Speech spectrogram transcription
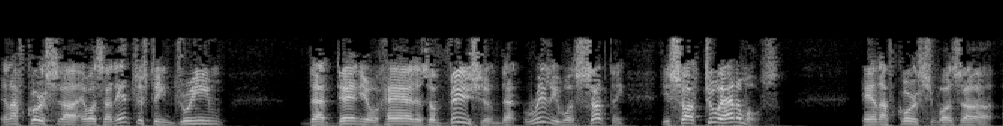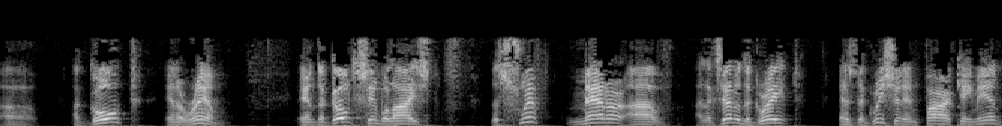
and of course, uh, it was an interesting dream that Daniel had as a vision that really was something. He saw two animals, and of course, it was a, a, a goat and a ram. And the goat symbolized the swift manner of Alexander the Great as the Grecian Empire came in,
